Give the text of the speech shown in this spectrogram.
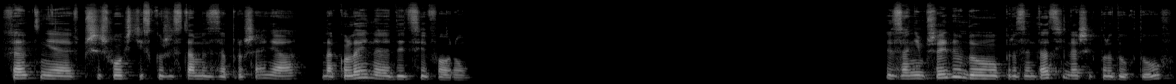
Chętnie w przyszłości skorzystamy z zaproszenia na kolejne edycje forum. Zanim przejdę do prezentacji naszych produktów,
